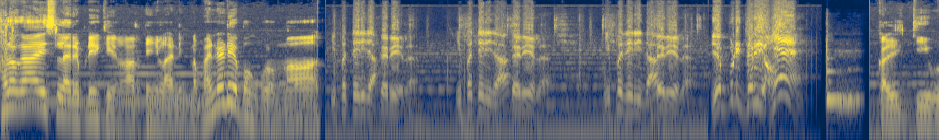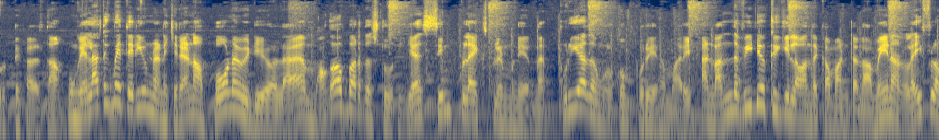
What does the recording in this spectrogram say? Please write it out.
ஹலோ காய்ஸ் எல்லாரும் எப்படி இருக்கீங்க? நல்லா இருக்கீங்களா? இன்னைக்கு நம்ம என்னடியே பார்க்க போறோம்னா? இப்ப தெரியுதா? தெரியல. இப்ப தெரியுதா? தெரியல. இப்ப தெரியுதா? தெரியல. எப்படி தெரியும்? ஏன்? கல்கி உருட்டுகள் தான். உங்க எல்லாத்துக்குமே தெரியும்னு நினைக்கிறேன். நான் போன வீடியோல மகாபாரத ஸ்டோரியை சிம்பிளா எக்ஸ்பிளைன் பண்ணியிருந்தேன். புரியாதவங்களுக்கும் புரியுற மாதிரி. அண்ட் அந்த வீடியோக்கு கீழே வந்த கமெண்ட் எல்லாமே நான் லைஃப்ல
